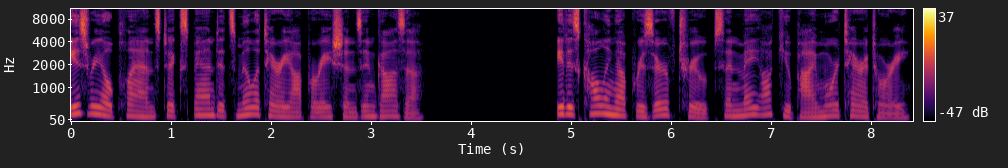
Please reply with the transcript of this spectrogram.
Israel plans to expand its military operations in Gaza. It is calling up reserve troops and may occupy more territory.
